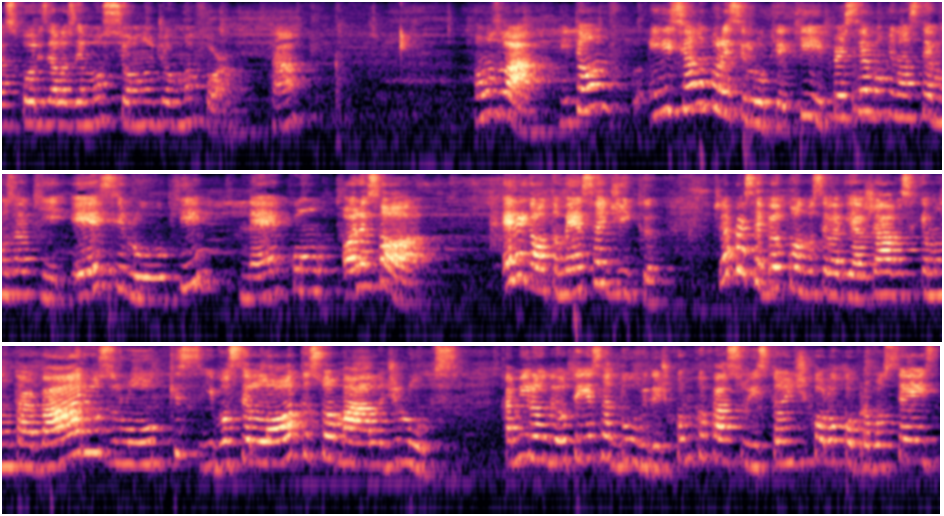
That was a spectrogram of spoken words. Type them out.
as cores elas emocionam de alguma forma, tá? Vamos lá. Então, iniciando por esse look aqui, percebam que nós temos aqui esse look, né? Com. Olha só, é legal também essa dica. Já percebeu quando você vai viajar, você quer montar vários looks e você lota sua mala de looks? Camila, eu tenho essa dúvida de como que eu faço isso. Então a gente colocou pra vocês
